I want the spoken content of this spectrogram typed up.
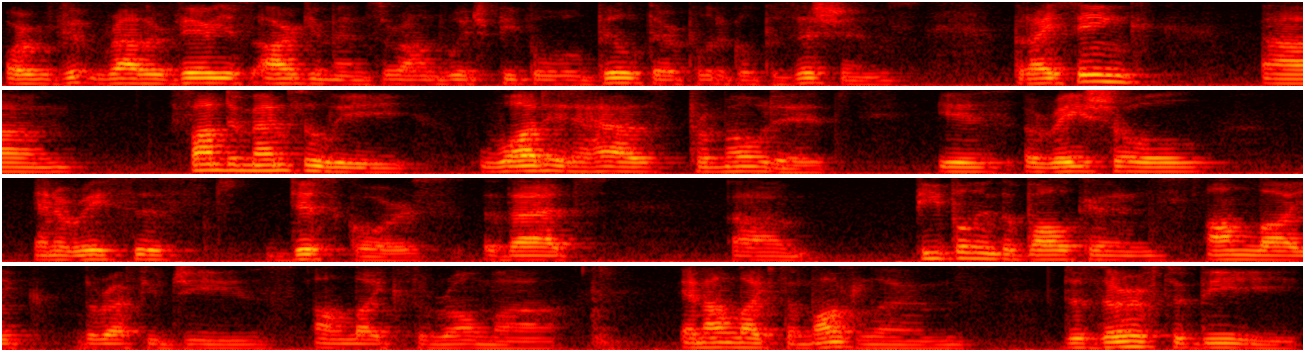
or v- rather various arguments around which people will build their political positions. But I think um, fundamentally what it has promoted is a racial and a racist discourse that um, people in the Balkans, unlike the refugees, unlike the Roma, and unlike the Muslims, deserve to be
